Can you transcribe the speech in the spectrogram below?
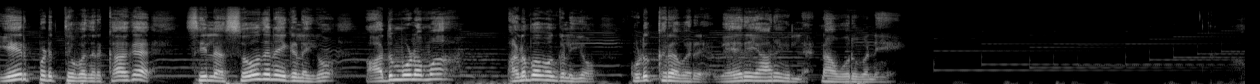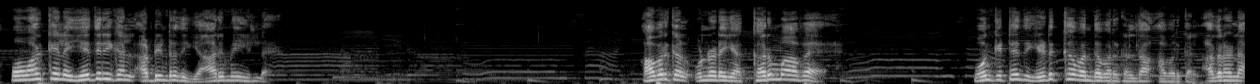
ஏற்படுத்துவதற்காக சில சோதனைகளையும் அது மூலமாக அனுபவங்களையும் கொடுக்கிறவர் வேற யாரும் இல்லை. நான் ஒருவனே. உன் வாழ்க்கையில எதிரிகள் அப்படின்றது யாருமே இல்லை. அவர்கள் உன்னுடைய கர்மாவை உன்கிட்ட இருந்து எடுக்க வந்தவர்கள் தான் அவர்கள். அதனால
